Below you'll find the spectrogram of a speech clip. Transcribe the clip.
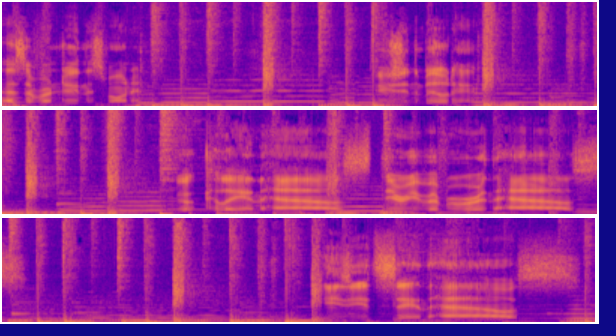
How's everyone doing this morning? Who's in the building? We got Calais in the house, Theory of Everywhere in the house, Easy to Stay in the house.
